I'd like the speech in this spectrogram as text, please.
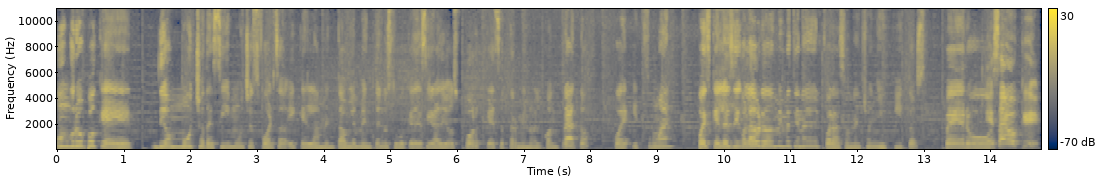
un grupo que dio mucho de sí, mucho esfuerzo y que lamentablemente nos tuvo que decir adiós porque se terminó el contrato fue It's One Pues que les digo, la verdad a mí me tiene el corazón hecho ñiquitos, pero Es algo que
